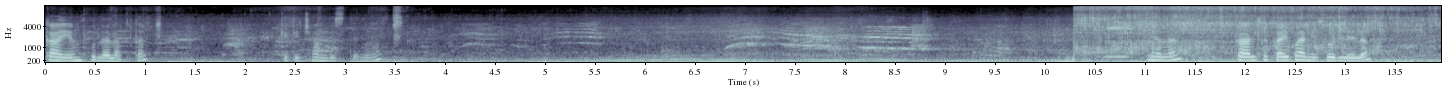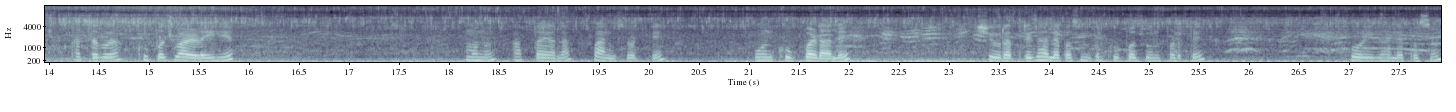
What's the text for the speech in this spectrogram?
कायम फुलं लागतात. किती छान दिसते बघा. याला काल सकाळी पाणी सोडलेलं. आता बघा खूपच वाळलं आहे हे. म्हणून आत्ता याला पाणी सोडते. ऊन खूप पडाले शिवरात्री झाल्यापासून तर खूपच ऊन पडते होळी झाल्यापासून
